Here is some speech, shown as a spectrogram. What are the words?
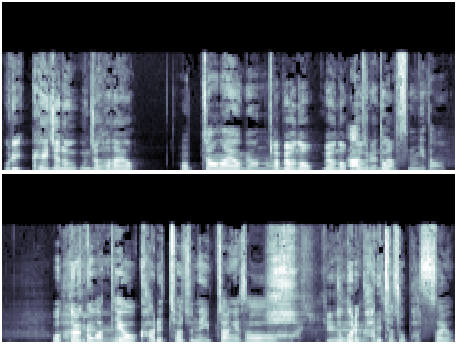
우리 헤이즈는 운전하나요? 없잖아요, 면허. 아, 면허, 면허 없다 아직도 그랬나? 없습니다. 어떨 아, 그래. 것 같아요? 가르쳐주는 입장에서 아, 이게. 누구를 가르쳐줘 봤어요?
